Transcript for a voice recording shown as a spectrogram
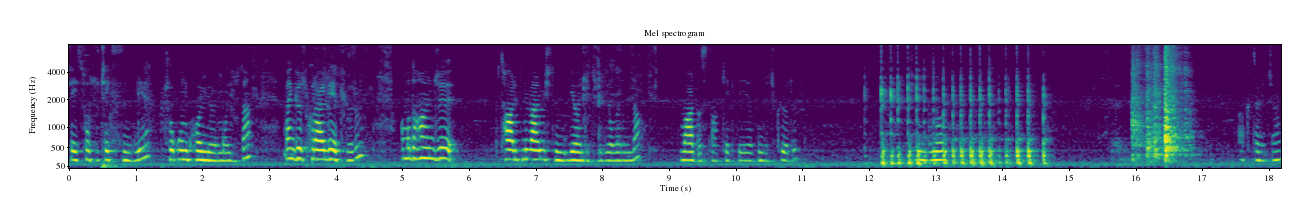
Şey sosu çeksin diye. Çok un koymuyorum o yüzden. Ben göz kararıyla yapıyorum. Ama daha önce tarifini vermiştim bir önceki videolarımda. Vardı ıslak kek diye yazınca çıkıyordur. Şimdi bunu aktaracağım.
